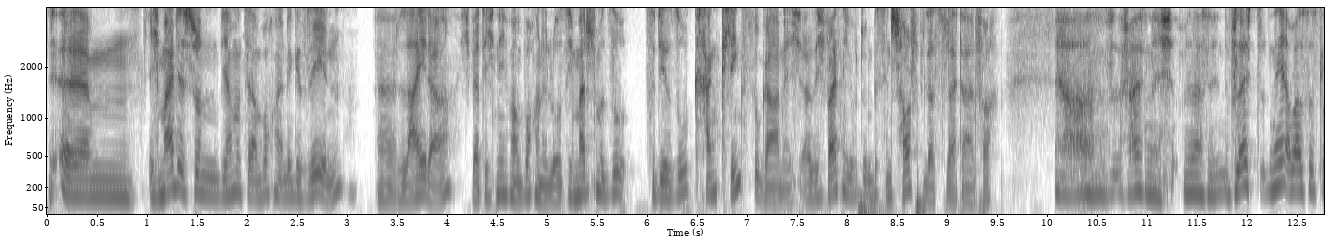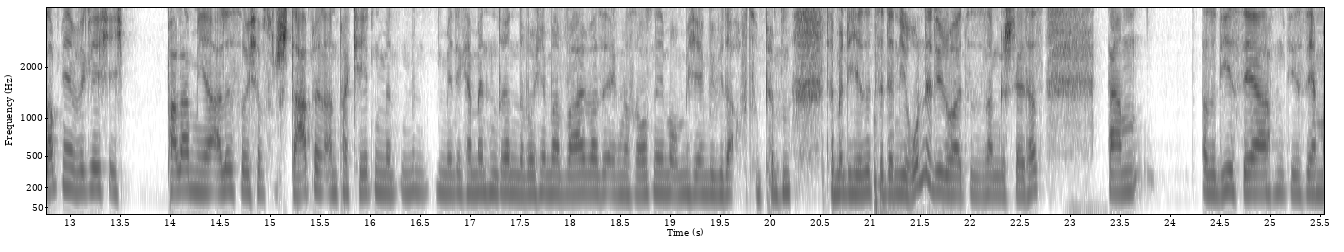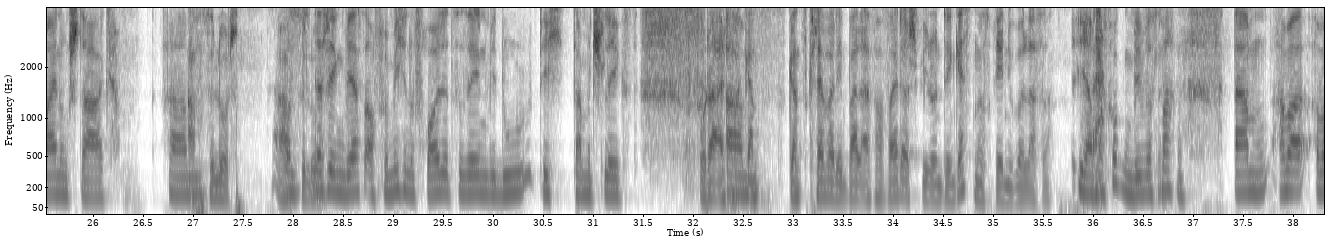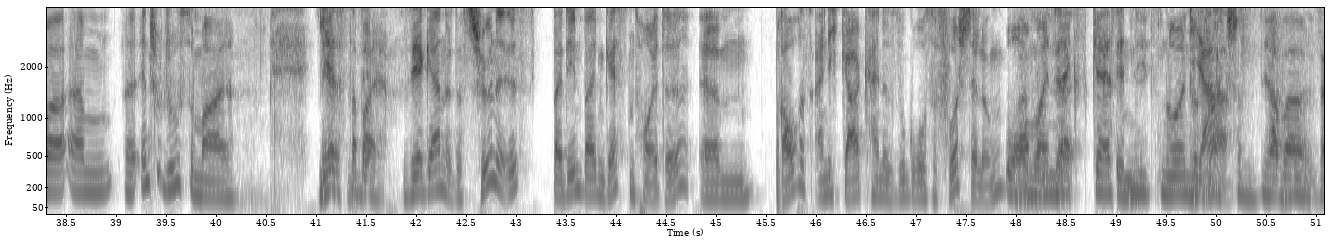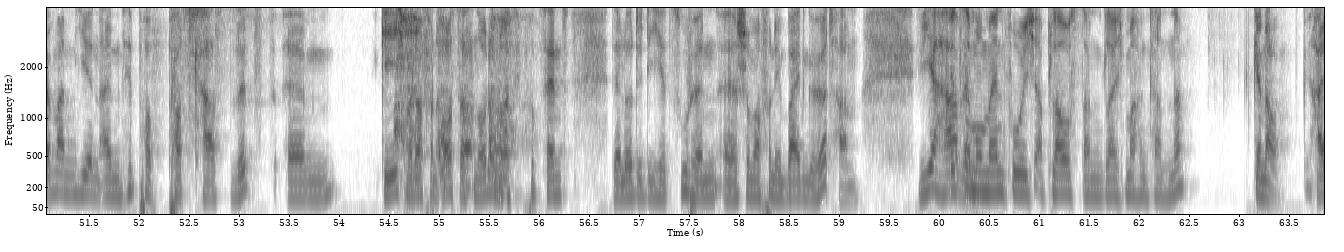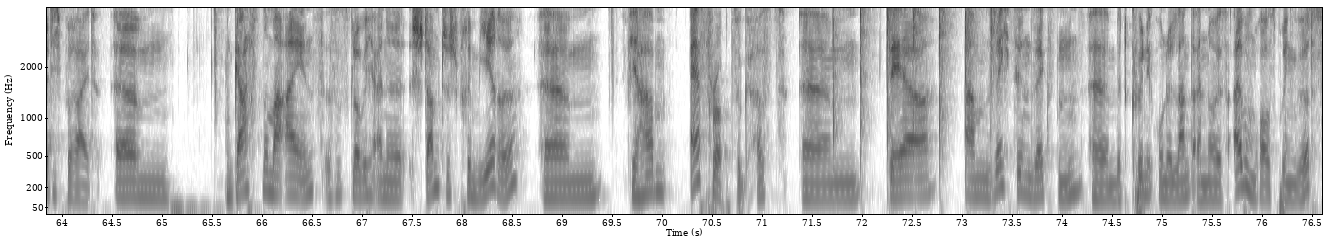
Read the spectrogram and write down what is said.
Ähm, ich meinte schon, wir haben uns ja am Wochenende gesehen. Äh, leider. Ich werde dich nicht mal am Wochenende los. Ich meinte schon, so, zu dir so krank klingst du gar nicht. Also ich weiß nicht, ob du ein bisschen schauspielerst vielleicht einfach. Ja, ich weiß nicht. Weiß nicht. Vielleicht, nee, aber es ist, glaub mir wirklich, ich baller mir alles so. Ich habe so Stapeln an Paketen mit, mit Medikamenten drin, wo ich immer wahlweise irgendwas rausnehme, um mich irgendwie wieder aufzupimpen, damit ich hier sitze. Denn die Runde, die du heute zusammengestellt hast, ähm, also die ist sehr, die ist sehr meinungsstark. Ähm, Absolut. Absolut. Und deswegen wäre es auch für mich eine Freude zu sehen, wie du dich damit schlägst. Oder einfach ähm, ganz, ganz clever den Ball einfach weiterspielen und den Gästen das Reden überlasse. Ja, mal gucken, wie wir es machen. Ähm, aber aber ähm, äh, introduce mal. Wer yes, ist dabei? Sehr, sehr, gerne. Das Schöne ist, bei den beiden Gästen heute ähm, braucht es eigentlich gar keine so große Vorstellung. Oh, mein next guest in, needs no introduction. Ja, ja, aber wenn man hier in einem Hip-Hop-Podcast sitzt, ähm, gehe ich mal davon aus, dass 99 Prozent der Leute, die hier zuhören, äh, schon mal von den beiden gehört haben. Wir das haben. Ist jetzt der Moment, wo ich Applaus dann gleich machen kann, ne? Genau, halte ich bereit. Ähm, Gast Nummer eins, es ist, glaube ich, eine Stammtisch-Premiere. Ähm, wir haben Afrop zu Gast, ähm, der am 16.06. Äh, mit König ohne Land ein neues Album rausbringen wird.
